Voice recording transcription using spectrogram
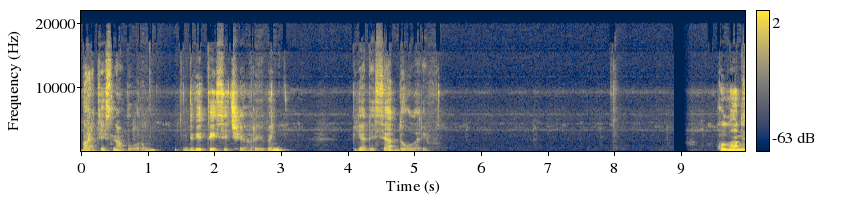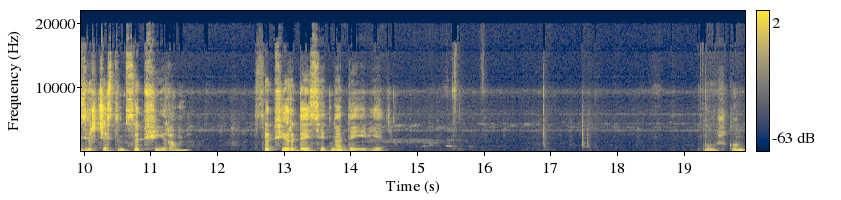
Вартість набору 2000 гривень 50 доларів. Кулон з вірчастим сапфіром. Сапфір 10 на 9. Пушку.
